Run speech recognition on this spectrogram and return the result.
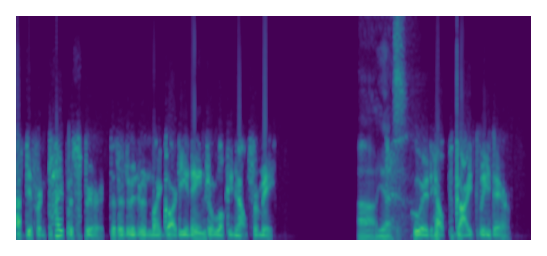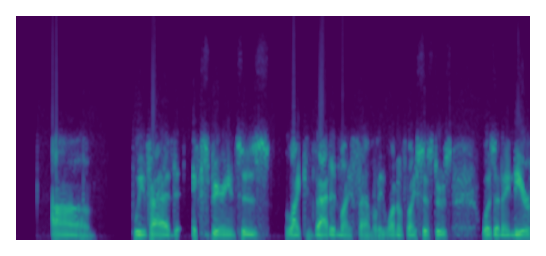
a different type of spirit, that it had been my guardian angel looking out for me. Ah, yes. who had helped guide me there. Um, we've had experiences like that in my family. One of my sisters was in a near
